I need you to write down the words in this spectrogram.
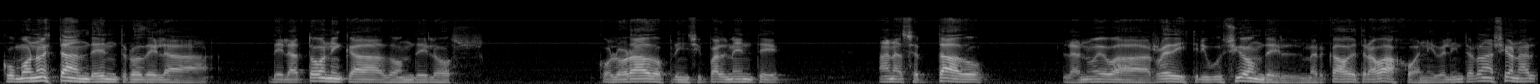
como no están dentro de la, de la tónica donde los colorados principalmente han aceptado la nueva redistribución del mercado de trabajo a nivel internacional,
